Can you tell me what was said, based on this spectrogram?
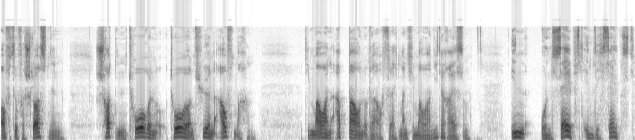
oft so verschlossenen Schotten, Toren, Tore und Türen aufmachen, die Mauern abbauen oder auch vielleicht manche Mauern niederreißen, in uns selbst, in sich selbst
